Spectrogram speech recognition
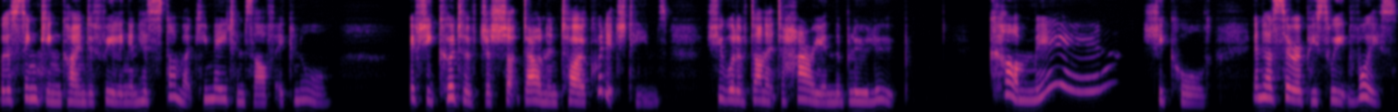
With a sinking kind of feeling in his stomach, he made himself ignore. If she could have just shut down entire Quidditch teams, she would have done it to Harry in the blue loop. Come in, she called, in her syrupy sweet voice,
